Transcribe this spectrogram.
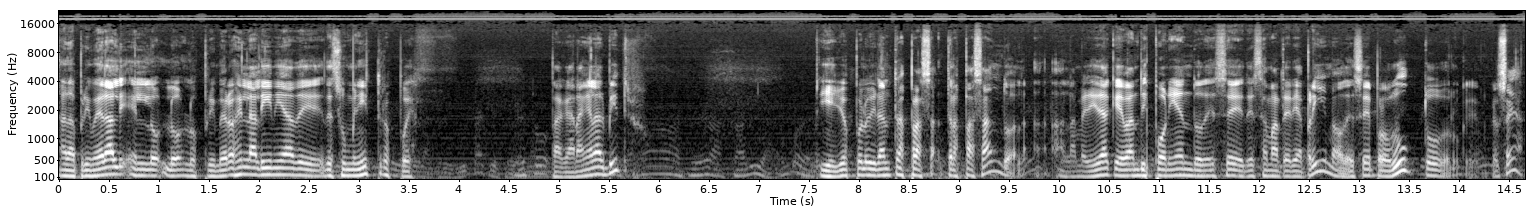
A la primera, en los primeros en la línea de, suministros, pues, pagarán el arbitrio. Y ellos pues lo irán traspasando a la, a la, medida que van disponiendo de, ese, de esa materia prima o de ese producto, de lo que, lo que sea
